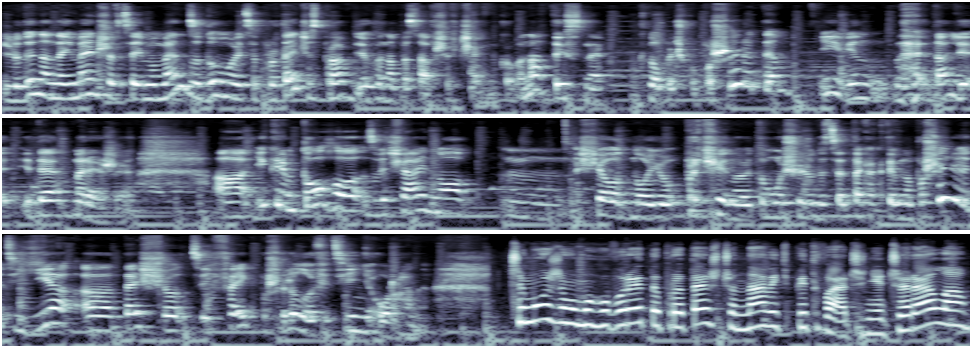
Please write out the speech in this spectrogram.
Людина найменше в цей момент задумується про те, чи справді його написав Шевченко. Вона тисне кнопочку поширити, і він далі йде мережею. І крім того, звичайно, ще одною причиною, тому що люди це так активно поширюють, є е, те, що цей фейк поширили офіційні органи. Чи можемо ми говорити про те, що навіть підтверджені джерела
